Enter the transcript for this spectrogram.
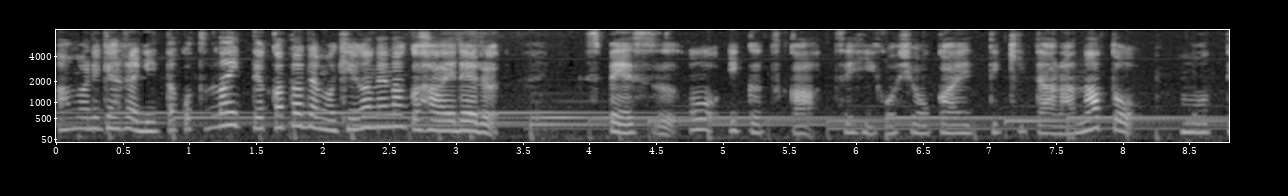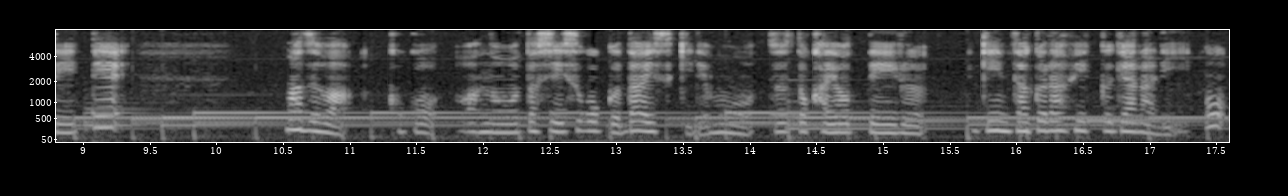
あんまりギャラリー行ったことないっていう方でも気兼ねなく入れるスペースをいくつかぜひご紹介できたらなと思っていて、まずは、ここ、あの、私すごく大好きでもうずっと通っている銀座グラフィックギャラリーを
